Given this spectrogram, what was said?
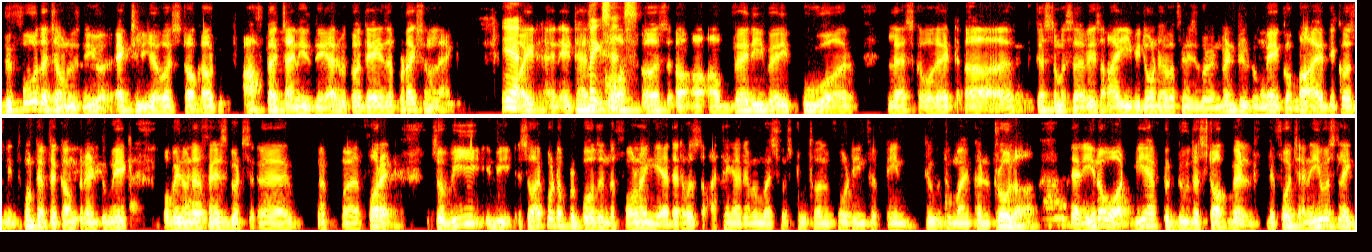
before the Chinese New Year. Actually, you have a stock out after Chinese New Year because there is a production lag. Yeah. Right. And it has Makes cost sense. us a, a, very, very poor let's call it uh, customer service, i.e., we don't have a finished good inventory to make or buy because we don't have the component to make or we don't have finished goods uh, uh, for it. So we we so I put a proposal in the following year. That was I think I remember it was 2014, 15 to to my controller that you know what we have to do the stock build before and he was like,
